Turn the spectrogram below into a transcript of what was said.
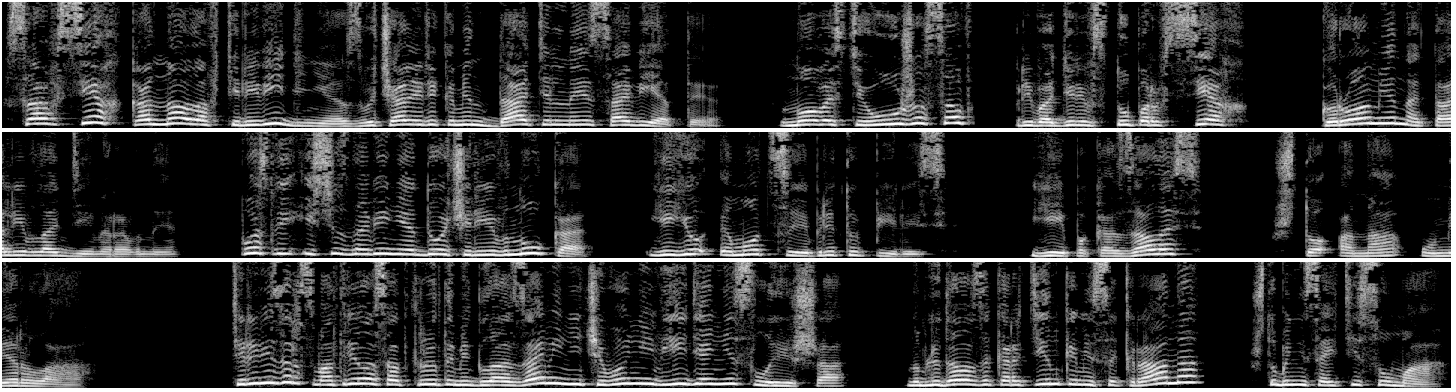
Со всех каналов телевидения звучали рекомендательные советы. Новости ужасов приводили в ступор всех, кроме Натальи Владимировны. После исчезновения дочери и внука ее эмоции притупились. Ей показалось, что она умерла. Телевизор смотрела с открытыми глазами, ничего не видя, не слыша. Наблюдала за картинками с экрана, чтобы не сойти с ума.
